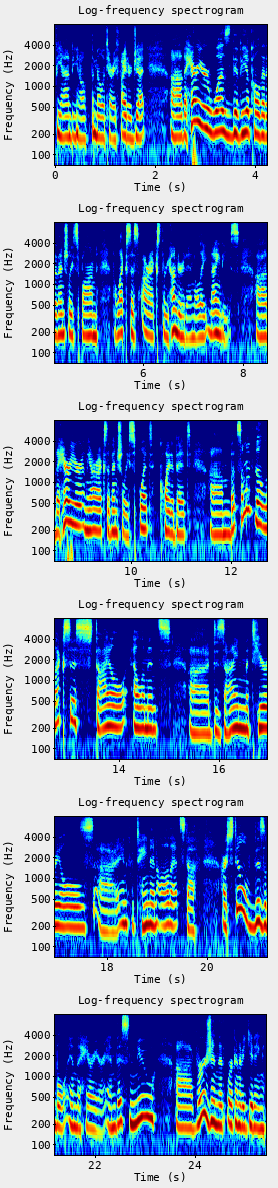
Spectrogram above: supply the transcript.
beyond you know the military fighter jet. Uh, the Harrier was the vehicle that eventually spawned the Lexus RX 300 in the late 90s. Uh, the Harrier and the RX eventually split quite a bit, um, but some of the Lexus style elements, uh, design materials, uh, infotainment, all that stuff are still visible in the Harrier. And this new uh, version that we're going to be getting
